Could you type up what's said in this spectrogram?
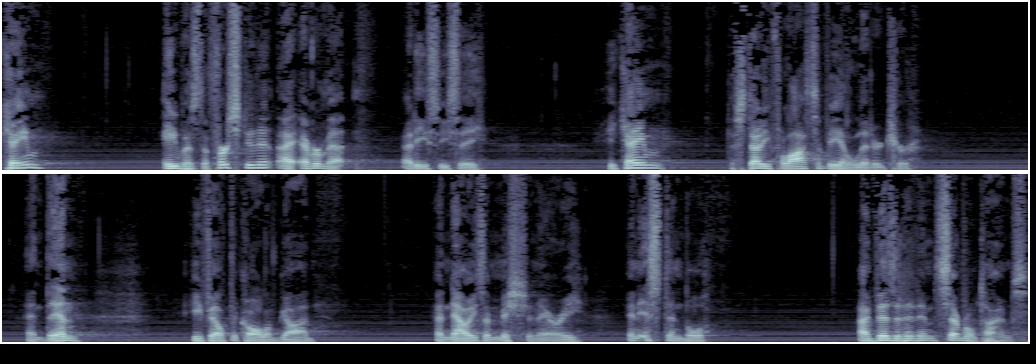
came. He was the first student I ever met at ECC. He came to study philosophy and literature. And then he felt the call of God. And now he's a missionary in Istanbul. I visited him several times,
